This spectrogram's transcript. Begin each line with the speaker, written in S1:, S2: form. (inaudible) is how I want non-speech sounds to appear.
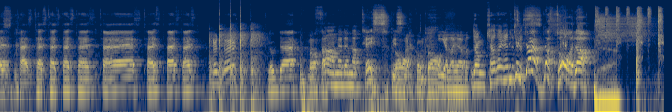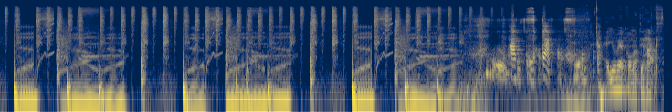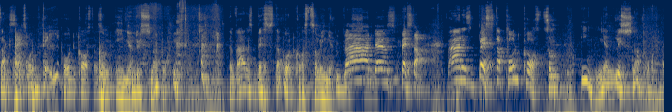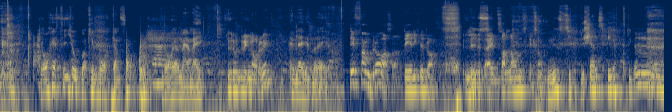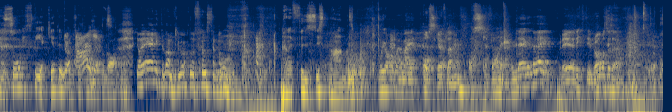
S1: Test, test, test, test, test, test, test, test, test, test.
S2: Ludde!
S1: Ludde,
S3: Vad
S1: prata.
S3: fan är denna test ni snackar om
S1: bra.
S3: hela jävla tiden?
S2: De kallar henne
S1: Vilken
S2: Tess.
S1: jävla Sara! Hej och välkomna till Hackstacks. pod- Podcasten som ingen lyssnar på. Den världens bästa podcast som ingen...
S3: Världens bästa!
S1: Världens bästa podcast som ingen lyssnar på. Jag heter Joakim Håkansson. Idag har jag med mig...
S3: Ludvig Norvig.
S1: Hur är läget med dig? Ja?
S3: Det är fan bra alltså. Det är riktigt bra. Livet är i balans liksom.
S1: Mysigt. Du känns het tycker jag. Du såg stekhet ut när du stod
S2: är
S1: framme
S2: het.
S1: på gatan.
S3: Ja, jag är lite varm. Kan vi öppna fönstren någonting?
S1: Han är fysiskt varm alltså. Och jag har med mig
S4: Oskar Fleming.
S1: Oskar Flanagan. Hur är läget med dig?
S4: Det är riktigt bra måste jag säga.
